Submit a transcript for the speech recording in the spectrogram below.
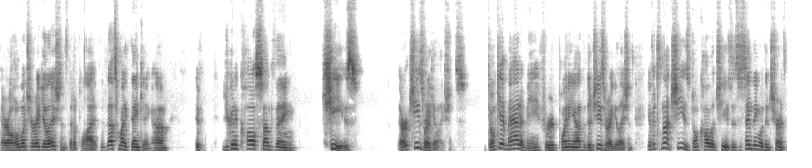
there are a whole bunch of regulations that apply. That's my thinking. Um, you're going to call something cheese, there are cheese regulations. Don't get mad at me for pointing out that they're cheese regulations. If it's not cheese, don't call it cheese. It's the same thing with insurance.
